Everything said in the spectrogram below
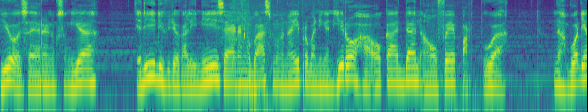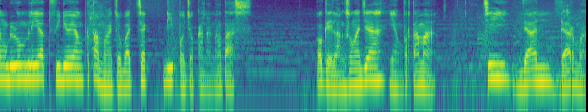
Yo, saya Renok Dia. Jadi di video kali ini saya akan ngebahas mengenai perbandingan hero, HOK, dan AOV part 2. Nah, buat yang belum lihat video yang pertama, coba cek di pojok kanan atas. Oke, langsung aja yang pertama. Chi dan Dharma.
